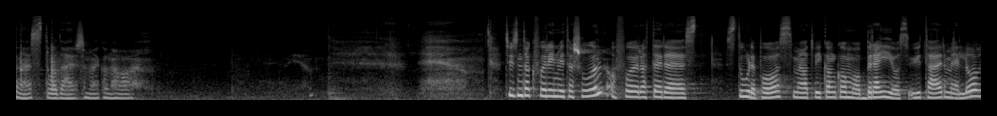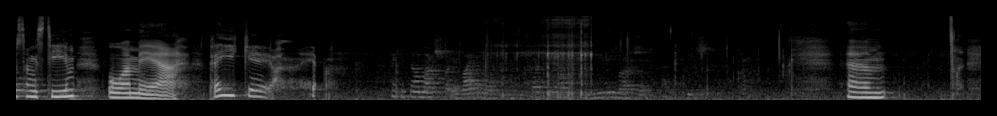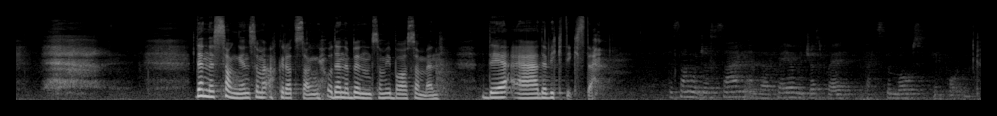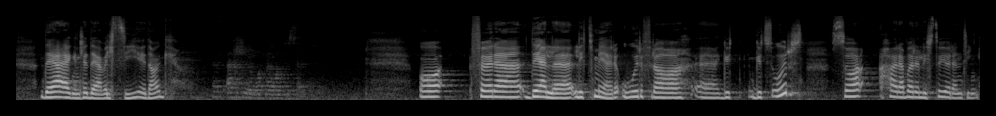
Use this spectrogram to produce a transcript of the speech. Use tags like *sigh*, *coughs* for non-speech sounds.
Kan jeg stå der som jeg kan ha Tusen takk for invitasjonen og for at dere stoler på oss med at vi kan komme og breie oss ut her med lovsangsteam og med preike. Ja. Thank you so much for inviting us and trusting us to really worship and preach. Ehm, denne sangen som jeg akkurat sang, og denne bønnen som vi ba sammen, det er det viktigste. Det er egentlig det jeg vil si i dag. Og før jeg deler litt mer ord fra eh, Guds ord, så har jeg bare lyst til å gjøre en ting.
